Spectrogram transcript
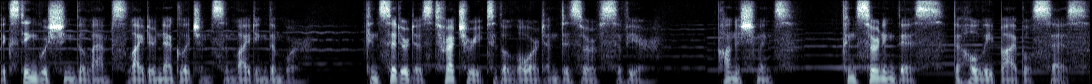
Extinguishing the lamps lighter negligence and lighting them were considered as treachery to the Lord and deserve severe punishment. Concerning this, the Holy Bible says,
